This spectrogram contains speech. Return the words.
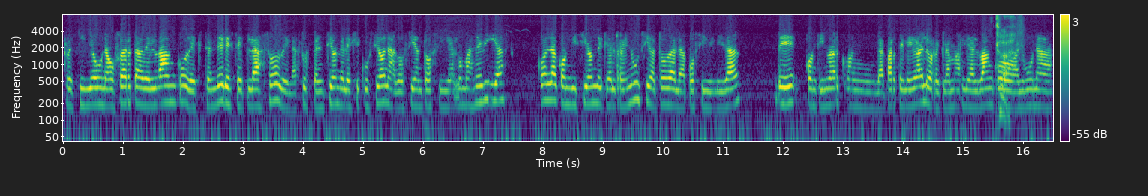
recibió una oferta del banco de extender ese plazo de la suspensión de la ejecución a 200 y algo más de días, con la condición de que él renuncie a toda la posibilidad de continuar con la parte legal o reclamarle al banco alguna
